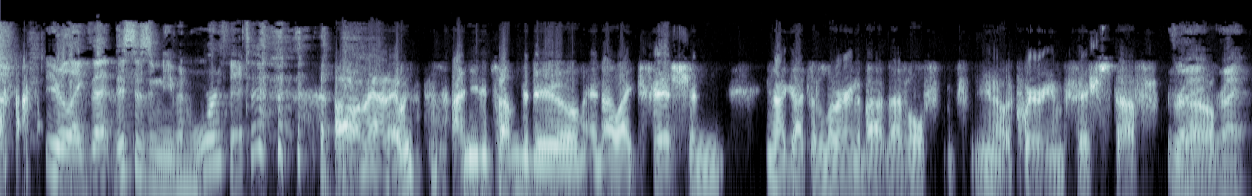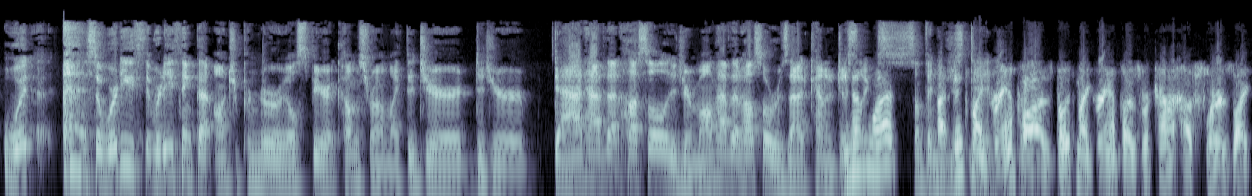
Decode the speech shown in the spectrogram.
You're like that. This isn't even worth it. oh man, it was. I needed something to do, and I liked fish, and you know, I got to learn about that whole, you know, aquarium fish stuff. Right, So- right. What? So where do you th- where do you think that entrepreneurial spirit comes from? Like, did your did your dad have that hustle? Did your mom have that hustle, or is that kind of just know like what? something you I think my did? grandpas, both my grandpas, were kind of hustlers. Like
